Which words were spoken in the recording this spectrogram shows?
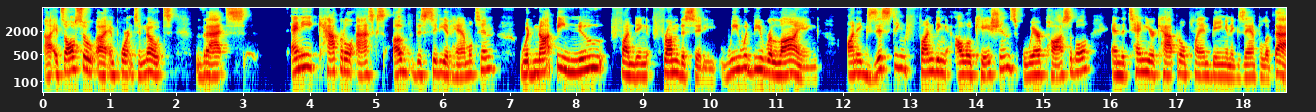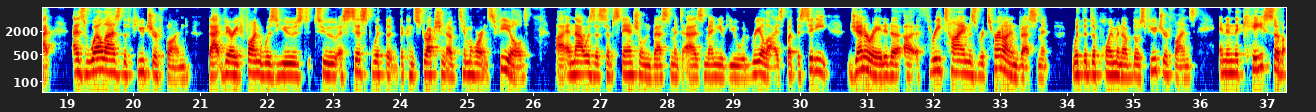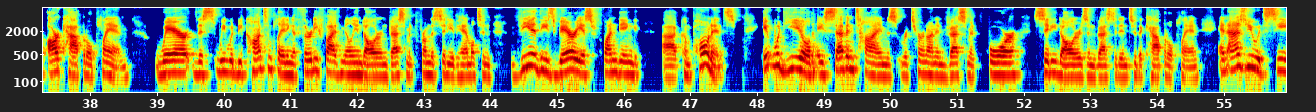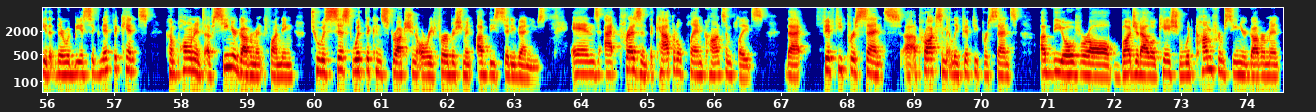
Uh, it's also uh, important to note that any capital asks of the city of Hamilton would not be new funding from the city. We would be relying on existing funding allocations where possible, and the 10 year capital plan being an example of that, as well as the future fund, that very fund was used to assist with the, the construction of Tim Hortons Field. Uh, and that was a substantial investment, as many of you would realize. But the city generated a, a three times return on investment with the deployment of those future funds. And in the case of our capital plan, where this we would be contemplating a $35 million investment from the city of Hamilton via these various funding uh, components, it would yield a seven times return on investment for city dollars invested into the capital plan. And as you would see, that there would be a significant component of senior government funding to assist with the construction or refurbishment of these city venues. And at present, the capital plan contemplates that 50%, uh, approximately 50% of the overall budget allocation would come from senior government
